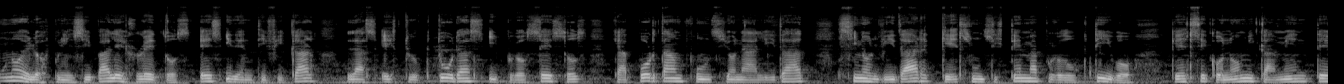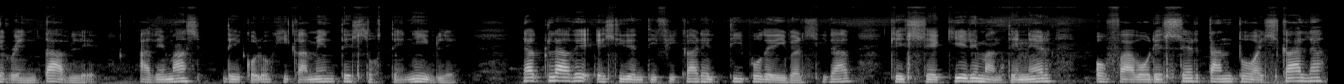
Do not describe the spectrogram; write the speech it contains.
Uno de los principales retos es identificar las estructuras y procesos que aportan funcionalidad sin olvidar que es un sistema productivo que es económicamente rentable, además de ecológicamente sostenible. La clave es identificar el tipo de diversidad que se quiere mantener o favorecer tanto a escala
